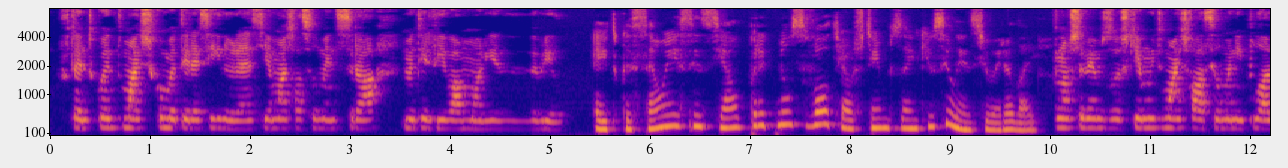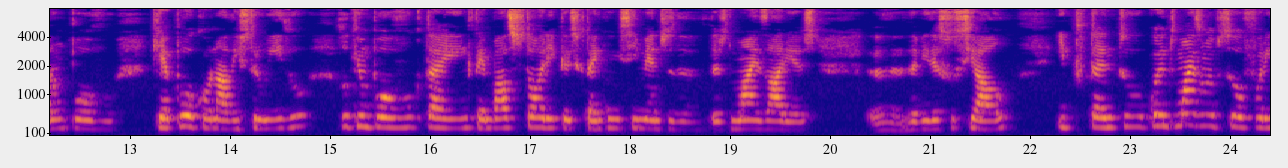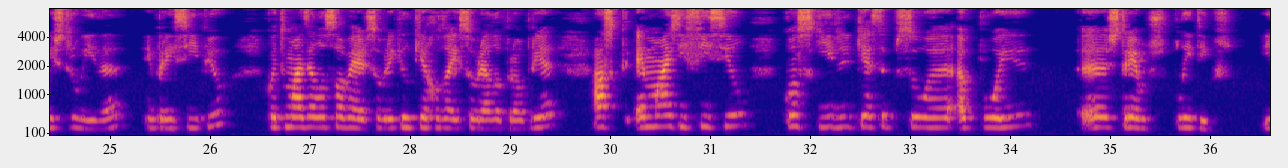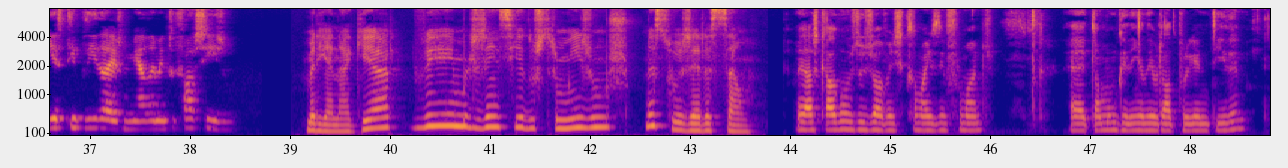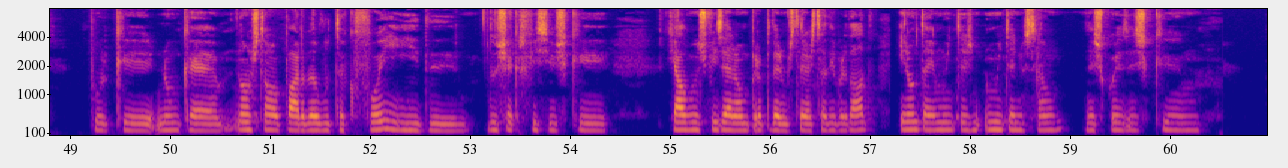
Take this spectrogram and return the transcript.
Portanto, quanto mais se combater essa ignorância, mais facilmente será manter viva a memória de Abril. A educação é essencial para que não se volte aos tempos em que o silêncio era lei. Nós sabemos hoje que é muito mais fácil manipular um povo que é pouco ou nada instruído do que um povo que tem, que tem bases históricas, que tem conhecimentos de, das demais áreas uh, da vida social e, portanto, quanto mais uma pessoa for instruída, em princípio, quanto mais ela souber sobre aquilo que a rodeia sobre ela própria, acho que é mais difícil conseguir que essa pessoa apoie uh, extremos políticos e esse tipo de ideias, nomeadamente o fascismo. Mariana Aguiar vê a emergência dos extremismos na sua geração mas acho que alguns dos jovens que são mais desinformados uh, tomam um bocadinho a liberdade por garantida, porque nunca não estão a par da luta que foi e de, dos sacrifícios que, que alguns fizeram para podermos ter esta liberdade e não têm muita, muita noção das coisas que,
